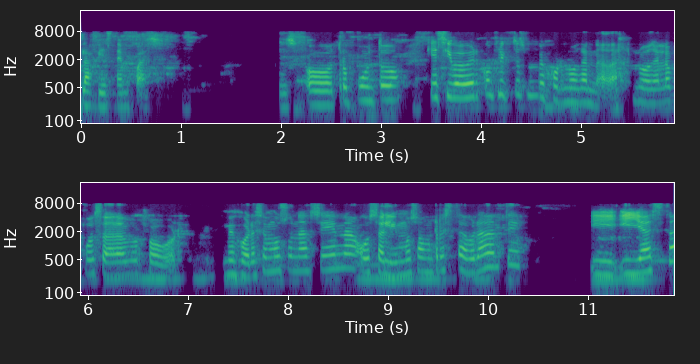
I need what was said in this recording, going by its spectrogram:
la fiesta en paz. Otro punto, que si va a haber conflictos, mejor no hagan nada, no hagan la posada, por favor. Mejor hacemos una cena o salimos a un restaurante y, ya está,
